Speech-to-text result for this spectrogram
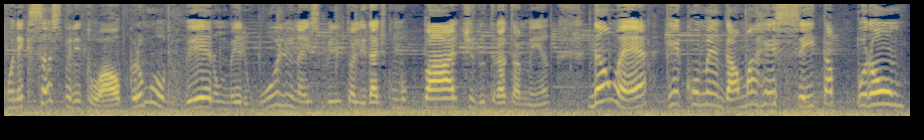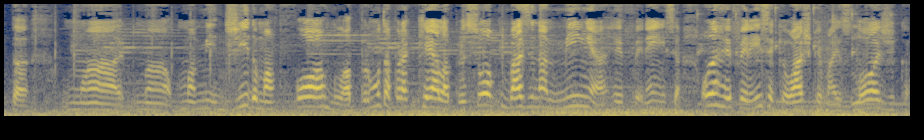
conexão espiritual, promover um mergulho na espiritualidade como parte do tratamento, não é recomendar uma receita pronta, uma, uma, uma medida, uma fórmula pronta para aquela pessoa com base na minha referência, ou na referência que eu acho que é mais lógica,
